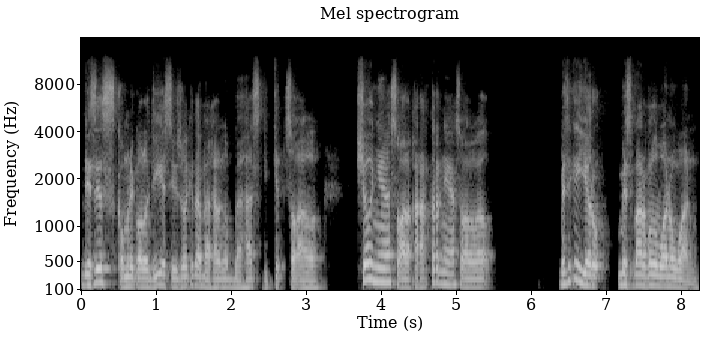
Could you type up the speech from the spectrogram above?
this is Comicology as usual kita bakal ngebahas dikit soal show-nya, soal karakternya, soal basically your Miss Marvel 101.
